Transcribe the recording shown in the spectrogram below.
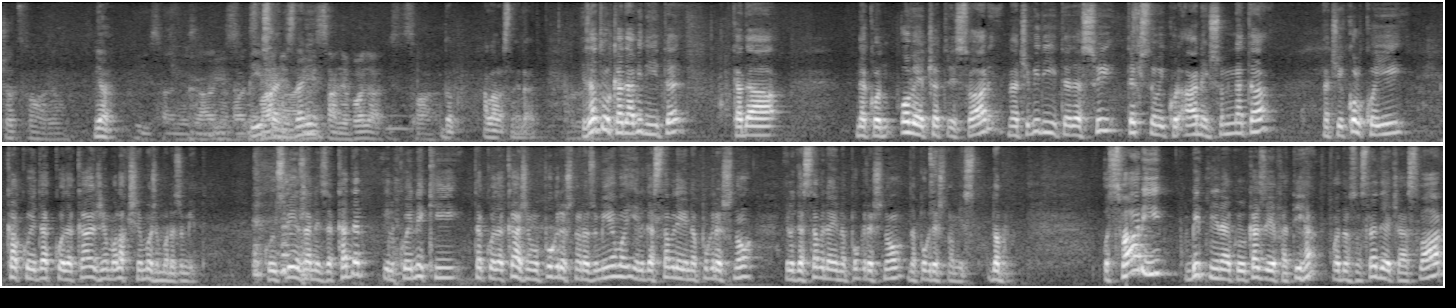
Čet stvari, ja. Pisanje, znanje. Pisanje, volja i stvari. Dobro, Allah vas ne radi. I zato kada vidite, kada nakon ove četiri stvari, znači vidite da svi tekstovi Kur'ana i sunnata, znači koliko i, kako je tako da kažemo, lakše možemo razumjeti. Koji su vezani za kader, ili koji neki, tako da kažemo, pogrešno razumijemo, ili ga stavljaju na pogrešno ili ga stavljaju na pogrešno, na pogrešno mjesto. Dobro. Od stvari bitni na koju ukazuje Fatiha, odnosno sljedeća stvar,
